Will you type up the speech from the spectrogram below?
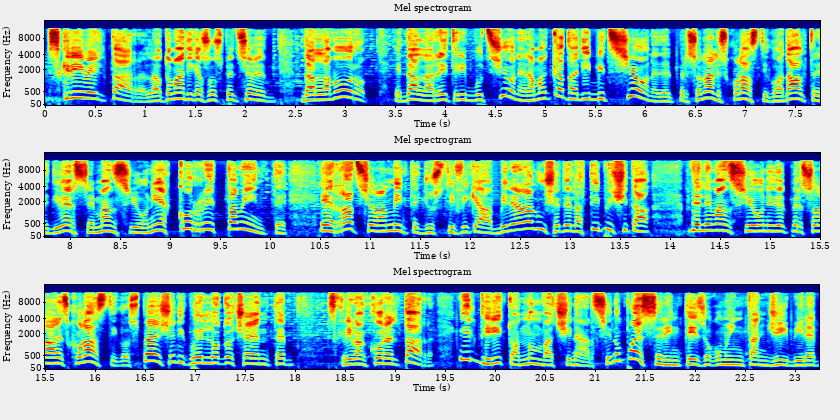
Scrive il TAR, l'automatica sospensione dal lavoro e dalla retribuzione, la mancata adibizione del personale scolastico ad altre diverse mansioni è correttamente e razionalmente giustificata giustificabile alla luce della tipicità delle mansioni del personale scolastico, specie di quello docente. Scrive ancora il TAR, il diritto a non vaccinarsi non può essere inteso come intangibile.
